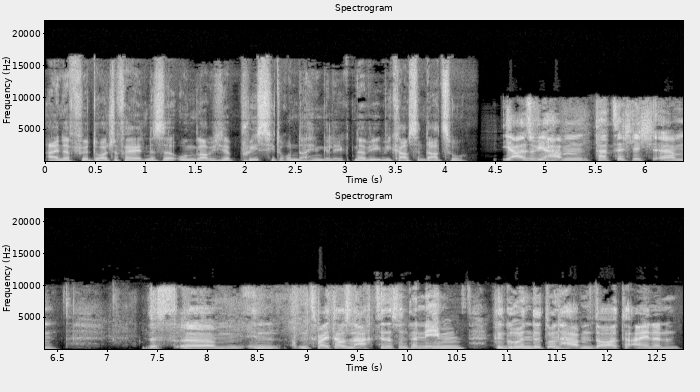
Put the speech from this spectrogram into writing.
eine für deutsche Verhältnisse unglaubliche Pre-Seed-Runde hingelegt. Ne? Wie, wie kam es denn dazu? Ja, also wir haben tatsächlich ähm, das ähm, in, in 2018 das Unternehmen gegründet und haben dort einen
